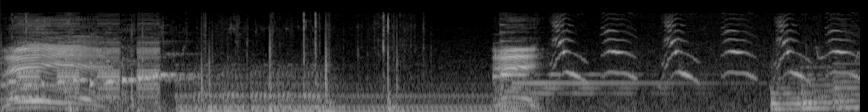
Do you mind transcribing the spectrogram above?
Hey! Mm-hmm.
